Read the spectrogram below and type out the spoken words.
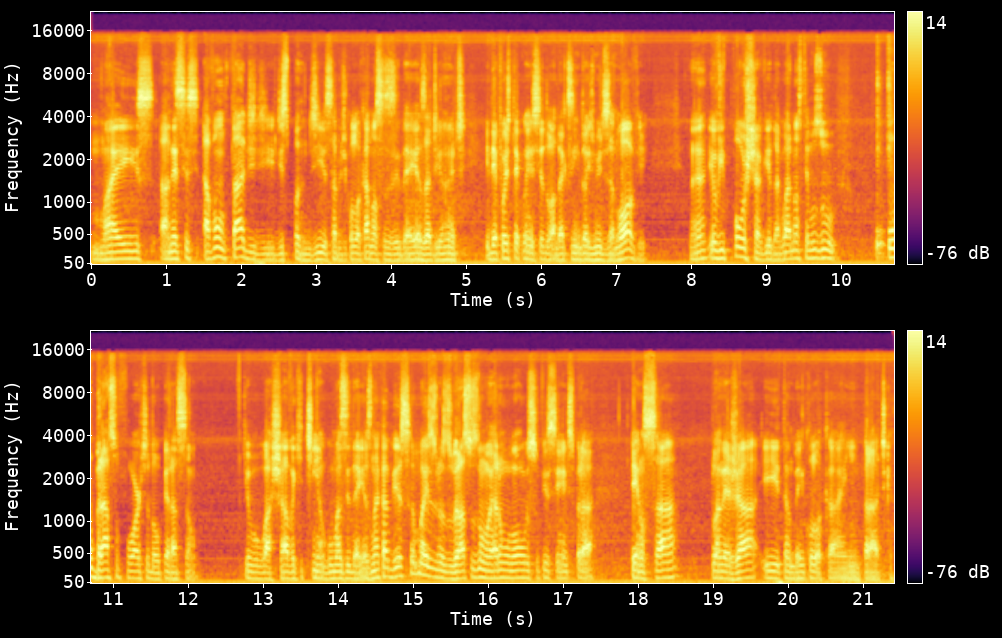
mas a, necess... a vontade de, de, expandir, sabe, de colocar nossas ideias adiante. E depois de ter conhecido o Alex em 2019, né, eu vi, poxa vida, agora nós temos o, o, braço forte da operação. Que eu achava que tinha algumas ideias na cabeça, mas os braços não eram longos suficientes para pensar, planejar e também colocar em prática.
